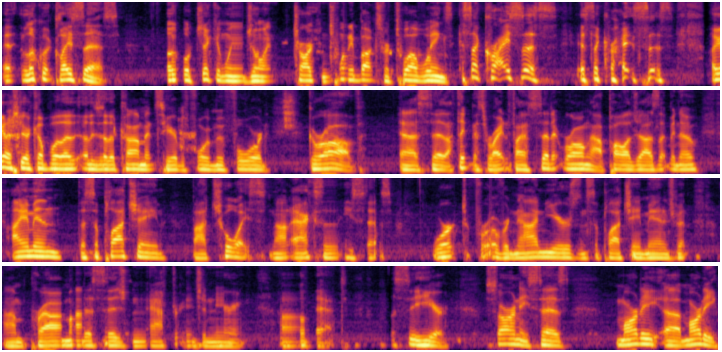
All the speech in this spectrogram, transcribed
And look what Clay says local chicken wing joint charging 20 bucks for 12 wings. It's a crisis. It's a crisis. I got to share a couple of these other comments here before we move forward. Garav uh, said, I think that's right. If I said it wrong, I apologize. Let me know. I am in the supply chain by choice, not accident, he says. Worked for over nine years in supply chain management. I'm proud of my decision after engineering. I love that. Let's see here. Sarni says, Marty, uh, Marty,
